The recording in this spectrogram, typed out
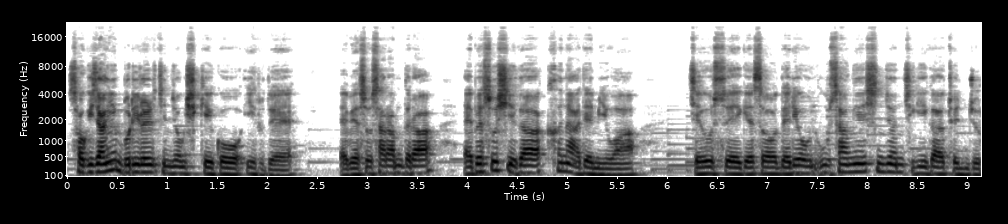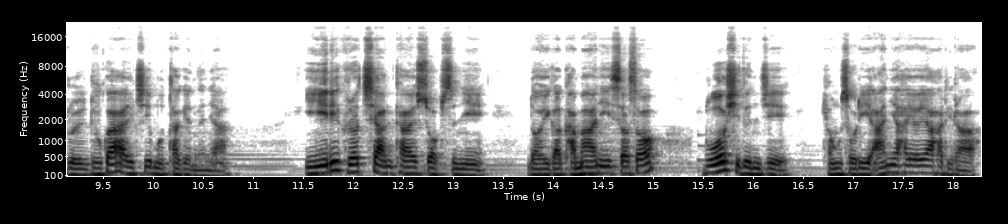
서기장이 무리를 진정시키고 이르되 에베소 사람들아 에베소 시가 큰 아데미와 제우스에게서 내려온 우상의 신전지기가 된 줄을 누가 알지 못하겠느냐? 이 일이 그렇지 않다 할 수 없으니 너희가 가만히 있어서 무엇이든지 경솔이 아니하여야 하리라.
